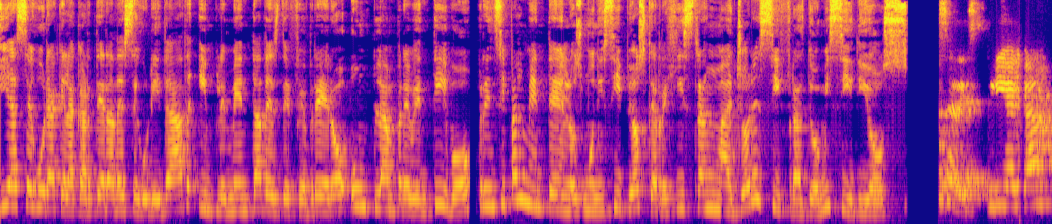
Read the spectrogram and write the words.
y asegura que la cartera de seguridad implementa desde febrero un plan preventivo, principalmente en los municipios que registran mayores cifras de homicidios despliega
